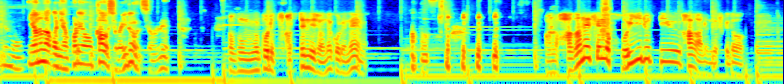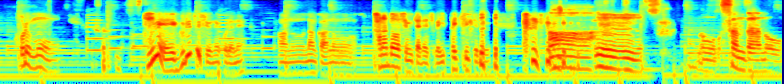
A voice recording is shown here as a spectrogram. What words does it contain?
でも、世の中にはこれを買う人がいるんですよね。多分これ使ってんでしょうね、これね。あの鋼線のホイールっていう刃があるんですけど、これもう、地面えぐるですよね、これね。あの、なんかあの、金倒しみたいなやつがいっぱいついてる。あうんうん。あの、サンダーの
